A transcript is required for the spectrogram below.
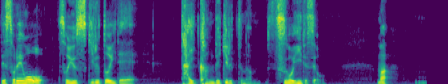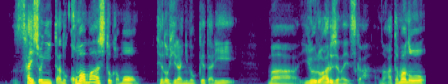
で、それをそういうスキルトイで体感できるっていうのはすごいいいですよ。まあ、最初に言ったあの、駒回しとかも手のひらに乗っけたり、まあ、いろいろあるじゃないですか。あの、頭の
